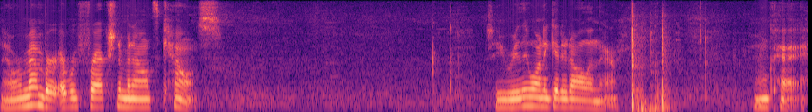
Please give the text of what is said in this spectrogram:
Now remember, every fraction of an ounce counts. So you really want to get it all in there. Okay.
